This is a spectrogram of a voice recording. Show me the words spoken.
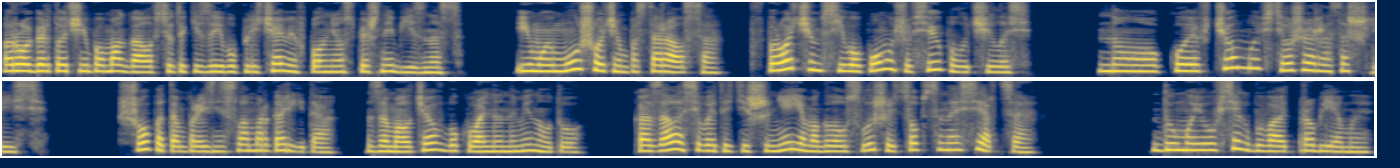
Роберт очень помогал, все-таки за его плечами вполне успешный бизнес. И мой муж очень постарался. Впрочем, с его помощью все и получилось. Но кое в чем мы все же разошлись. Шепотом произнесла Маргарита, замолчав буквально на минуту. Казалось, в этой тишине я могла услышать собственное сердце. Думаю, у всех бывают проблемы,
